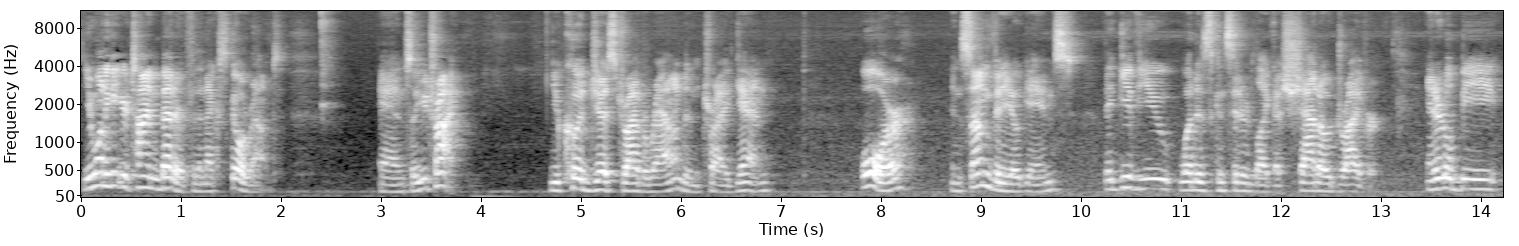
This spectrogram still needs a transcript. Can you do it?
You want to get your time better for the next go round. And so you try. You could just drive around and try again. Or, in some video games, they give you what is considered like a shadow driver. And it'll be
